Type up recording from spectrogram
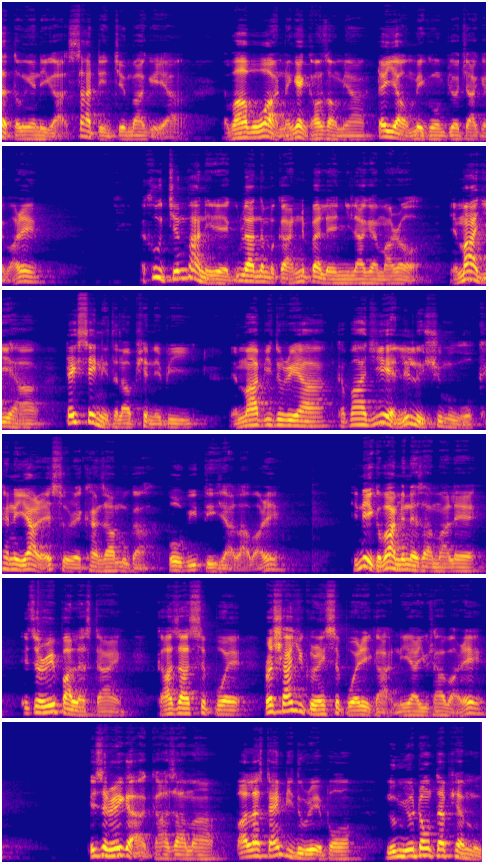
23ရက်နေ့ကစတင်ကျင်းပခဲ့ရာကမ္ဘာပေါ်ကနိုင်ငံခေါင်းဆောင်များတက်ရောက်မိန့်ခွန်းပြောကြားခဲ့ပါတယ်။အခုကျင်းပနေတဲ့ကုလသမဂ္ဂနှစ်ပတ်လည်ညီလာခံမှာတော့မြမကြီးဟာတိတ်ဆိတ်နေသလောက်ဖြစ်နေပြီးမြမပြည်သူတွေဟာကမ္ဘာကြီးရဲ့လစ်လူရှုမှုကိုခံနေရတယ်ဆိုတဲ့ခံစားမှုကပိုပြီးသိကြလာပါတယ်။ဒီနေ့ကမ္ဘာမျက်နှာစာမှာလည်း Israel Palestine ဂါဇာစစ်ပွဲရုရှားယူကရိန်းစစ်ပွဲတွေကနေရာယူထားပါတယ်။ အစ္စရေးကဂါဇာမှာပါလက်စတိုင်းပြည်သူတွေအပေါ်လူမျိုးတုံးတပ်ဖြတ်မှု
